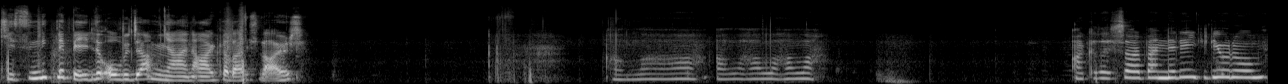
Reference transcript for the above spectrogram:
kesinlikle belli olacağım yani arkadaşlar. Allah Allah Allah Allah. Arkadaşlar ben nereye gidiyorum?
